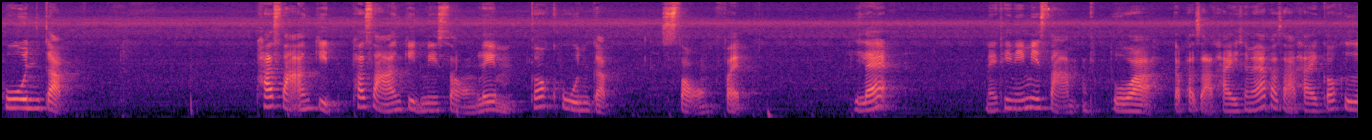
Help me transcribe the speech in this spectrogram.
คูณกับภาษาอังกฤษ ภาษาอังกฤษมี2เล่ม ก็คูณกับ2แฟกและในที่นี้มี3ตัวกับภาษาไทยใช่ไหมภาษาไทยก็คือ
